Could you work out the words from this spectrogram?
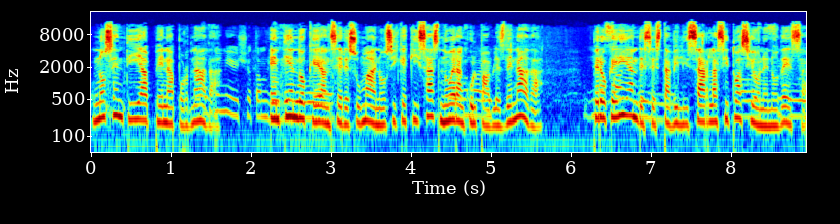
No sentía pena por nada. Entiendo que eran seres humanos y que quizás no eran culpables de nada, pero querían desestabilizar la situación en Odessa.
